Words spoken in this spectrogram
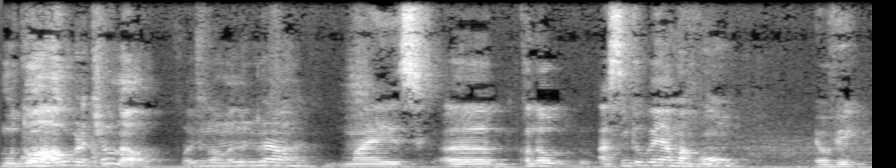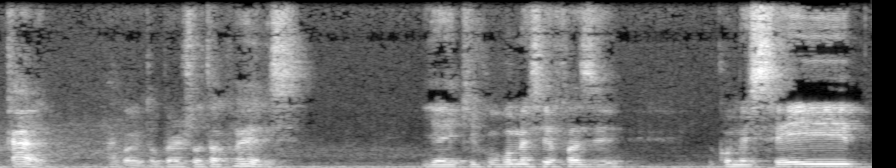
Mudou Como- algo pra ti ou não? Foi só mais adversário? Não, mas ah, quando eu- assim que eu ganhei a marrom, eu vi, cara, agora eu tô perto de lutar com eles. E aí o que, que eu comecei a fazer? Eu comecei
